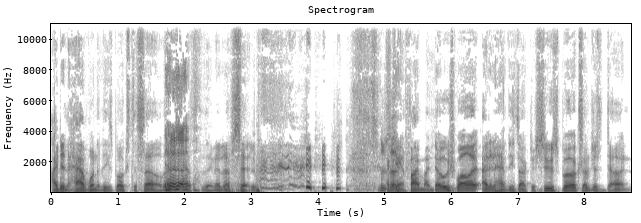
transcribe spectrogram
I didn't have one of these books to sell. That's, that's the thing that upset me. I can't find my Doge wallet. I didn't have these Dr. Seuss books. I'm just done.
